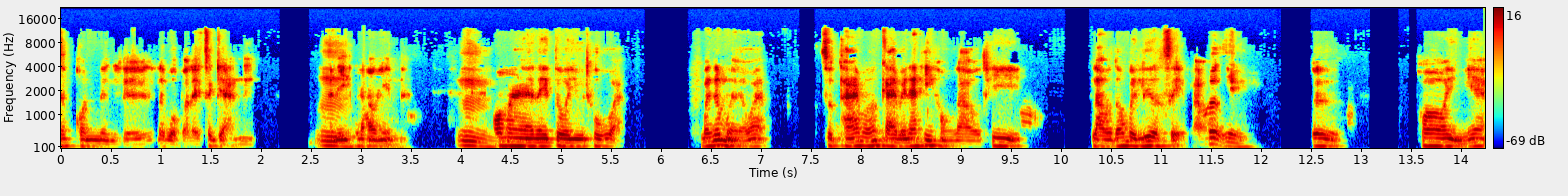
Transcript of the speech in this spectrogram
สักคนหนึ่งหรือระบบอะไรสักอย่างหนึ่งอืมอันนี้เราเห็นนะอืมพอมาในตัว YouTube อะ มันก็เหมือนกับว่า สุดท้ายมันก็กลายเป็นหน้าที่ของเราที่เราต้องไปเลือกเสพเอาเลือกเองเออ พออย่างเงี้ย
